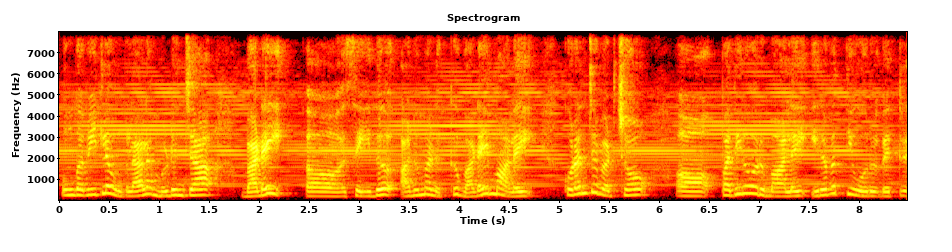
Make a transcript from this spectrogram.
உங்கள் வீட்டில் உங்களால் முடிஞ்சால் வடை செய்து ஹனுமனுக்கு வடை மாலை. குறைஞ்சபட்சம் ஆஹ், பதினோரு மாலை இருபத்தி ஒரு வெற்றி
